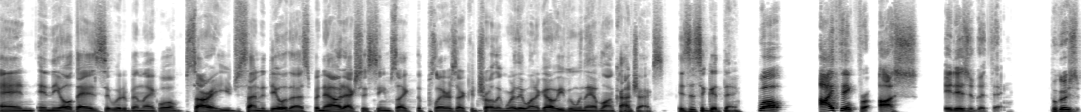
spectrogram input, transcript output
And in the old days, it would have been like, well, sorry, you just signed a deal with us. But now it actually seems like the players are controlling where they want to go, even when they have long contracts. Is this a good thing? Well, I think for us, it is a good thing because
